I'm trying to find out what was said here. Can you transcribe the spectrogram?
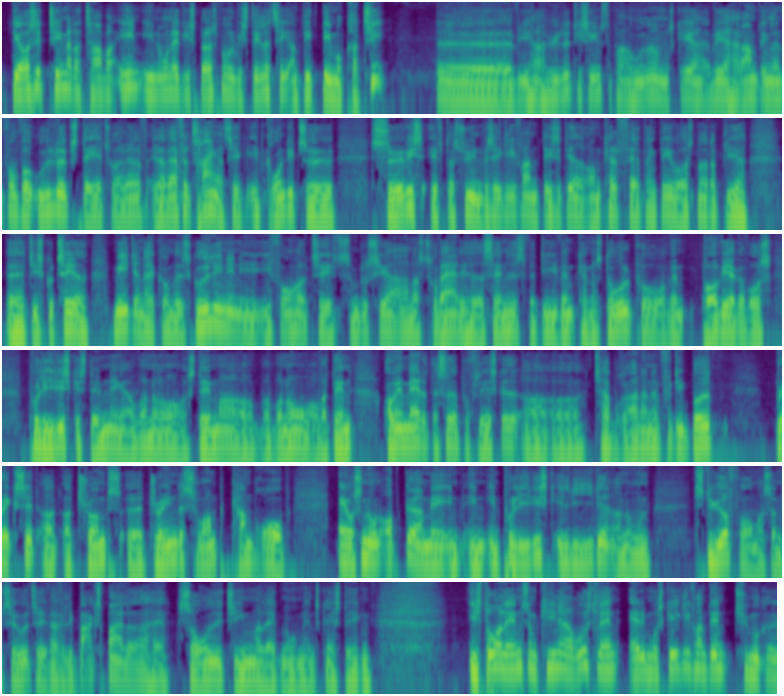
Det er også et tema, der tapper ind i nogle af de spørgsmål, vi stiller til, om det er demokrati, øh, vi har hyldet de seneste par hundrede, måske er ved at have ramt en eller anden form for udløbsdato, eller i hvert fald trænger til et, et grundigt øh, service eftersyn, hvis ikke ligefrem decideret omkalfatring. Det er jo også noget, der bliver øh, diskuteret. Medierne er kommet i skudlinjen i, i forhold til, som du siger, Anders, troværdighed og sandhedsværdi. Hvem kan man stole på, og hvem påvirker vores politiske stemninger, hvornår stemmer, og hvornår og hvordan. Og hvem er det, der sidder på flæsket og, og taburetterne? Fordi både Brexit og, og Trumps uh, Drain the Swamp kampråb er jo sådan nogle opgør med en, en, en politisk elite og nogle styreformer, som ser ud til i hvert fald i bagspejlet at have sovet i timen og ladt nogle mennesker i stikken. I store lande som Kina og Rusland er det måske ikke ligefrem den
